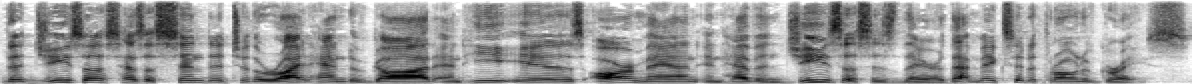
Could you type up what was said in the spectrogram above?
that Jesus has ascended to the right hand of God and he is our man in heaven. Jesus is there. That makes it a throne of grace.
